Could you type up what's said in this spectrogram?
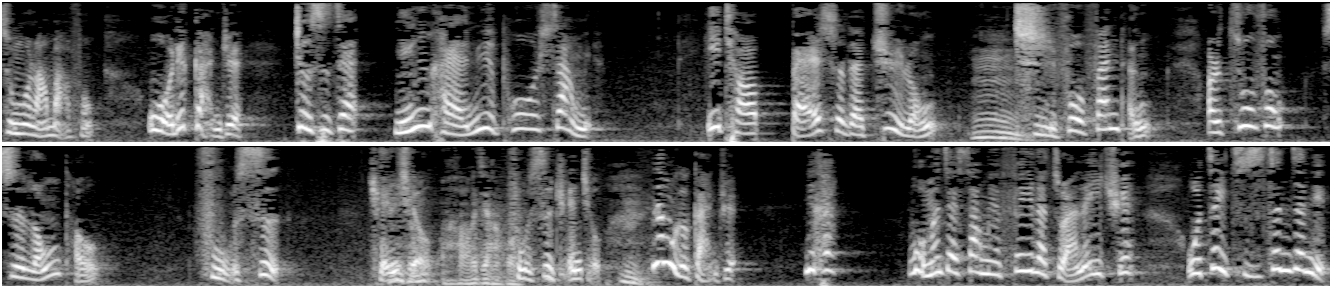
珠穆朗玛峰，我的感觉就是在宁海绿坡上面，一条白色的巨龙，嗯，起伏翻腾，而珠峰是龙头，俯视全球，好家伙，俯视全球，嗯，那么个感觉。你看，我们在上面飞了转了一圈，我这次是真正的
